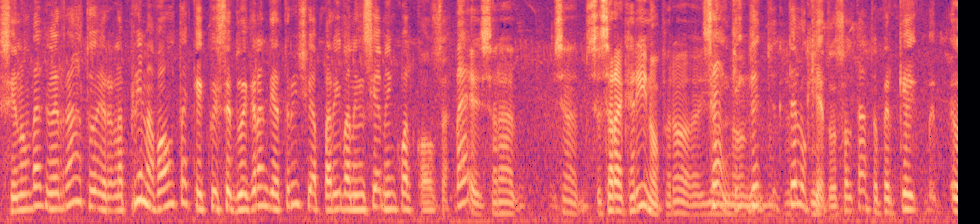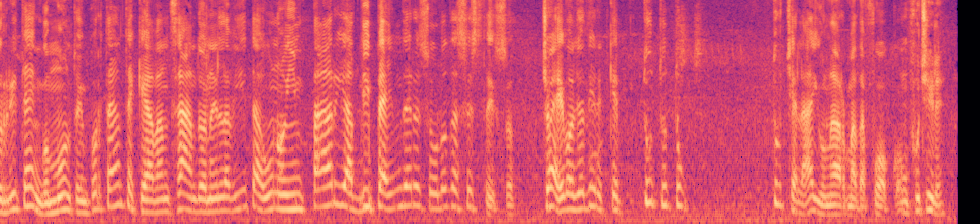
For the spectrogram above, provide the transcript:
se non vado errato era la prima volta che queste due grandi attrici apparivano insieme in qualcosa. Beh, sarà, sa- sarà carino, però. Senti, non- te, te lo chiedo soltanto perché ritengo molto importante che avanzando nella vita uno impari a dipendere solo da se stesso. Cioè, voglio dire che tu, tu, tu, tu ce l'hai un'arma da fuoco. Un fucile?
